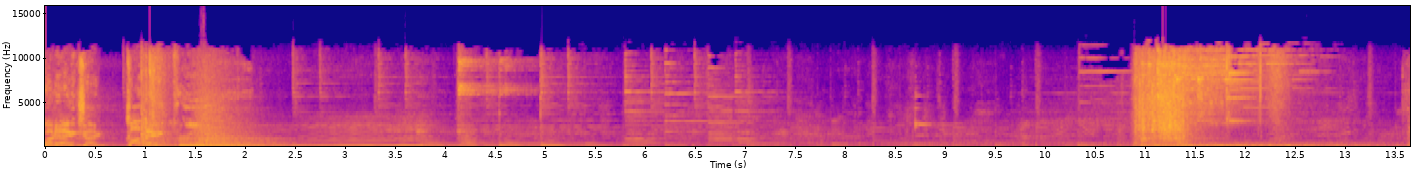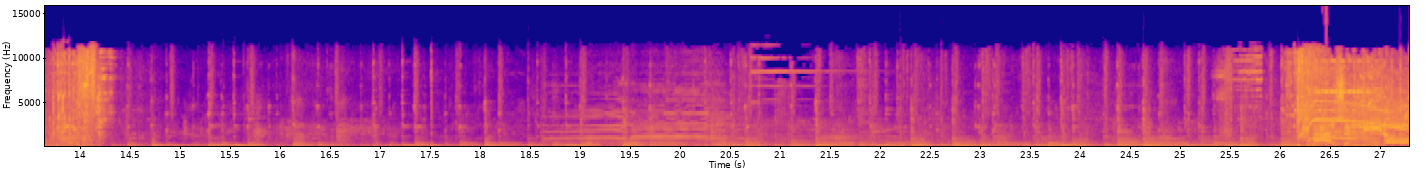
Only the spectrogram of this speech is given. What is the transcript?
Good agent coming through! Thousand needles.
